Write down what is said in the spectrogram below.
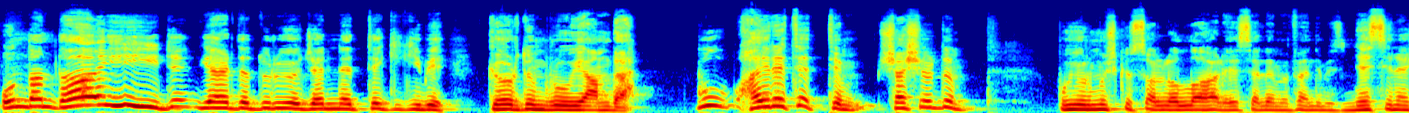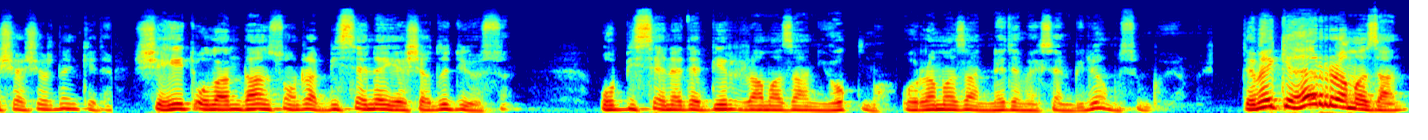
ondan daha iyi yerde duruyor cennetteki gibi gördüm rüyamda. Bu hayret ettim, şaşırdım. Buyurmuş ki sallallahu aleyhi ve sellem Efendimiz nesine şaşırdın ki? De. Şehit olandan sonra bir sene yaşadı diyorsun. O bir senede bir Ramazan yok mu? O Ramazan ne demek sen biliyor musun buyurmuş. Demek ki her Ramazan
